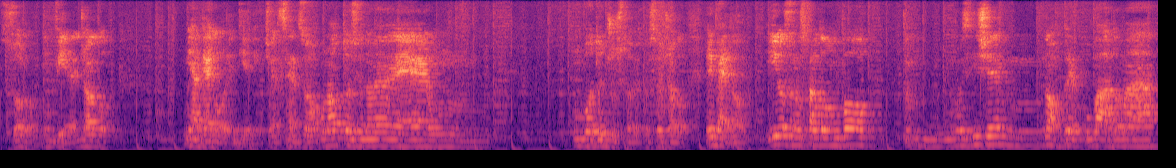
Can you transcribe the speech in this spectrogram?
solo in fiera il gioco, mi aggrego volentieri. Cioè, nel senso, un 8 secondo me è un, un voto giusto per questo gioco. Ripeto, io sono stato un po', mm, come si dice, Mm, no preoccupato, ma...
